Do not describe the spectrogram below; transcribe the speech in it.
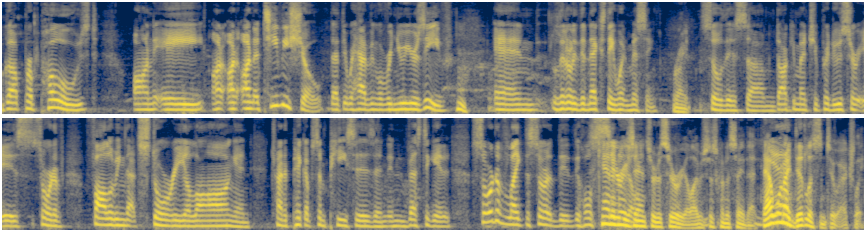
got proposed on a on, on, on a TV show that they were having over New Year's Eve, Hmm. And literally the next day went missing. Right. So this um, documentary producer is sort of following that story along and trying to pick up some pieces and, and investigate it, sort of like the sort of the, the whole Canada's serial. answer to serial. I was just going to say that. That one I did listen to actually.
